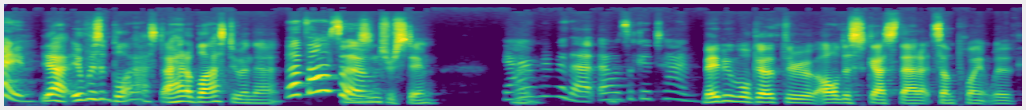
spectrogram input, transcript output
fine. Yeah, it was a blast. I had a blast doing that. That's awesome. It was interesting. Yeah, I remember that. That was a good time. Maybe we'll go through. I'll discuss that at some point with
